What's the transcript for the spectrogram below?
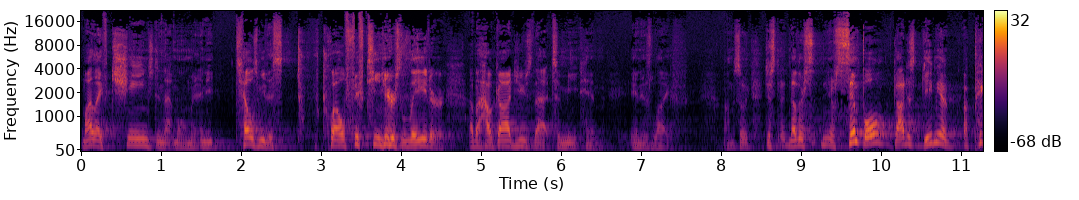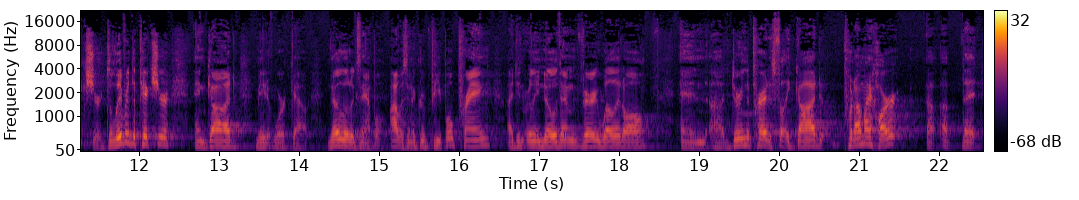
my life changed in that moment. And he tells me this 12, 15 years later about how God used that to meet him in his life. Um, so just another, you know, simple. God just gave me a, a picture, delivered the picture, and God made it work out. Another little example. I was in a group of people praying. I didn't really know them very well at all. And uh, during the prayer, I just felt like God put on my heart uh, uh, that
